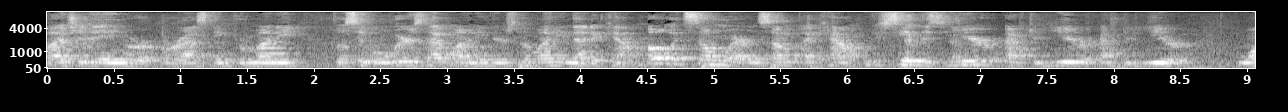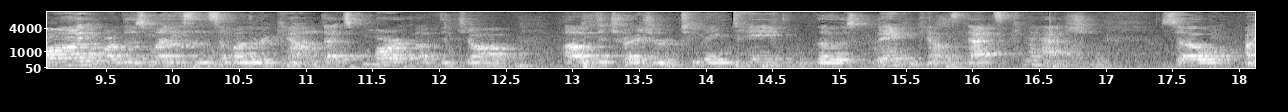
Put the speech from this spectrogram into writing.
budgeting or, or asking for money, they'll say, well, where's that money? There's no money in that account. Oh, it's somewhere in some account. We've seen this year after year after year. Why are those monies in some other account? That's part of the job of the treasurer to maintain those bank accounts. That's cash. So I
